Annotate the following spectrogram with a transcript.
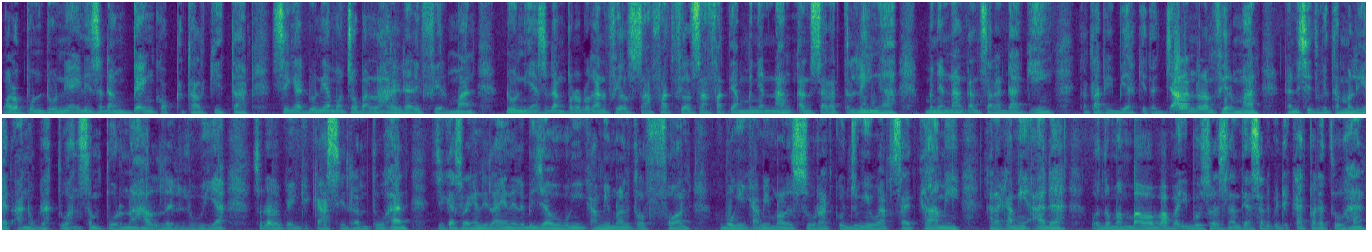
Walaupun dunia ini sedang bengkok ketal kitab. Sehingga dunia mau coba lari dari firman. Dunia sedang penuh dengan filsafat-filsafat yang menyenangkan secara telinga. Menyenangkan secara daging. Tetapi biar kita jalan dalam firman. Dan di situ kita melihat anugerah Tuhan sempurna. Haleluya. Saudara yang kekasih dalam Tuhan. Jika saudara ingin dilayani lebih jauh hubungi kami melalui telepon. Hubungi kami melalui surat. Kunjungi website kami. Karena kami ada untuk membawa Bapak Ibu saudara senantiasa lebih dekat pada Tuhan.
